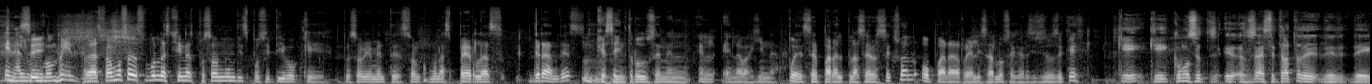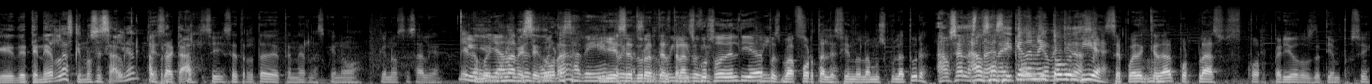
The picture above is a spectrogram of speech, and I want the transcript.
en algún Sí, momento. Las famosas bolas chinas pues son un dispositivo que pues obviamente son como unas perlas grandes que se introducen en, en- en la vagina. Puede ser para el placer sexual o para realizar los ejercicios de Kegel. ¿Qué, qué- cómo se, eh, o sea, se trata de, de- de detenerlas, que no se salgan? Exacto. apretar? Sí, se trata de detenerlas que no, que no se salgan. Y luego ¿Y en ya una mecedora? adentro Y ese durante el transcurso del día pues va fortaleciendo la musculatura. Ah, o sea, las Ah, o sea, se quedan ahí todo el día. Se pueden quedar por plazos, por periodos de tiempo, sí.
